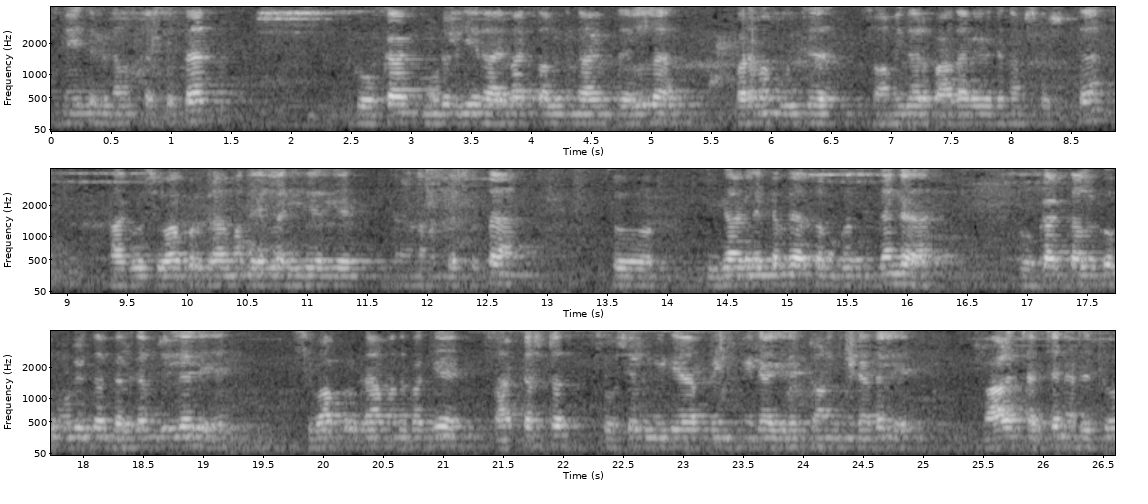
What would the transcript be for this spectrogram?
ಸ್ನೇಹಿತರಿಗೆ ನಮಸ್ಕರಿಸುತ್ತಾ ಗೋಕಾಕ್, ಮೂಡಲ್ಗಿ, ರಾಯಬಾಗ್ ತಾಲೂಕಿಂದ ಆಗಿದ್ದ ಎಲ್ಲ ಪರಮ ಪೂಜ್ಯ ಸ್ವಾಮೀಜಿಯವರ ಪಾದಾಗಳಿಗೆ ನಮಸ್ಕರಿಸುತ್ತಾ ಹಾಗೂ ಶಿವಾಪುರ ಗ್ರಾಮದ ಎಲ್ಲ ಹಿರಿಯರಿಗೆ ನಮಸ್ಕರಿಸುತ್ತ ಸೊ ಈಗಾಗಲೇ ಯಾಕಂದ್ರೆ ತಮಗೆ ಗೊತ್ತಿದ್ದಂಗೆ ಗೋಕಾಕ್ ತಾಲೂಕು ಮೂಡಿದ ಬೆಳಗಾಂ ಜಿಲ್ಲೆಯಲ್ಲಿ ಶಿವಾಪುರ ಗ್ರಾಮದ ಬಗ್ಗೆ ಸಾಕಷ್ಟು social media print media electronic ಮೀಡಿಯಾದಲ್ಲಿ ಭಾಳ ಚರ್ಚೆ ನಡೆದಿತ್ತು.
